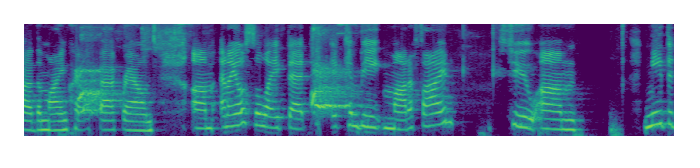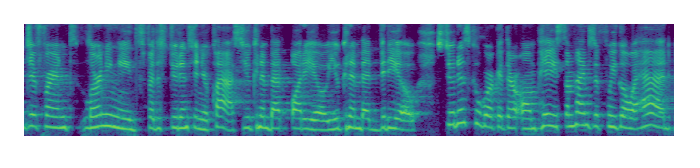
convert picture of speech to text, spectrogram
uh, the Minecraft background. Um, and I also like that it can be modified to um, meet the different learning needs for the students in your class. You can embed audio, you can embed video. Students could work at their own pace. Sometimes, if we go ahead,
